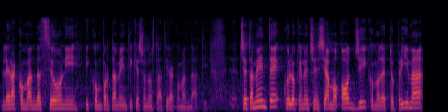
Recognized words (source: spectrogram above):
le raccomandazioni, i comportamenti che sono stati raccomandati. Eh, certamente quello che noi censiamo oggi, come ho detto prima,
